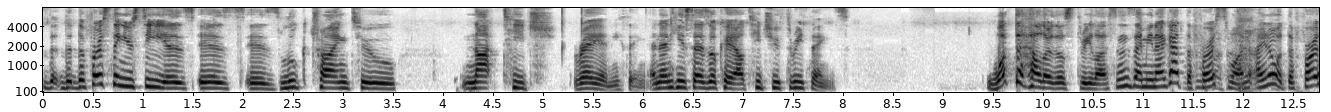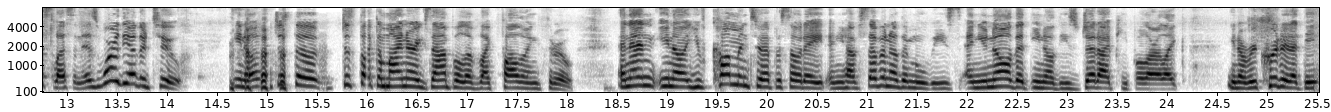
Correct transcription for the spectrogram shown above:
the, the, the first thing you see is is is Luke trying to not teach Rey anything. And then he says, Okay, I'll teach you three things. What the hell are those three lessons? I mean, I got the first one. I know what the first lesson is. Where are the other two? You know, just a just like a minor example of like following through. And then, you know, you've come into episode eight and you have seven other movies, and you know that, you know, these Jedi people are like, you know, recruited at the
